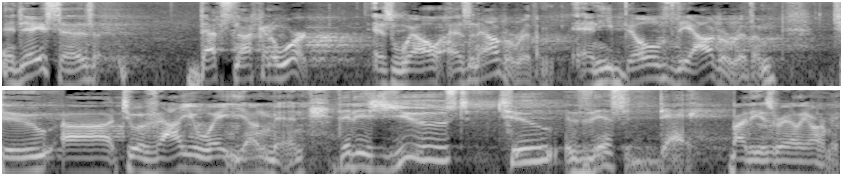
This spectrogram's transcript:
And Danny says that's not going to work as well as an algorithm, and he builds the algorithm to uh, to evaluate young men that is used to this day by the Israeli army.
